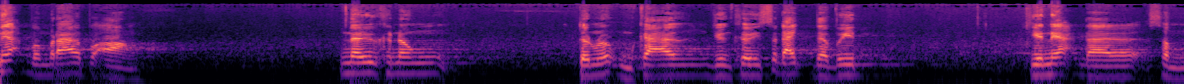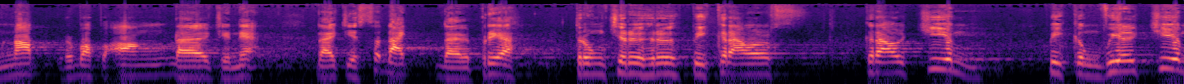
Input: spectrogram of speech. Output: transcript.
អ្នកបម្រើព្រះអង្គនៅក្នុង ទំនុកដំកើងយើងឃើញស្ដេចដាវីតជាអ្នកដែលសំណប់របស់ព្រះអង្គដែលជាអ្នកដែលជាស្ដេចដែលព្រះទ្រង់ជ្រើសរើសពីក្រោលក្រោលជាមពីកងវិលជាម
